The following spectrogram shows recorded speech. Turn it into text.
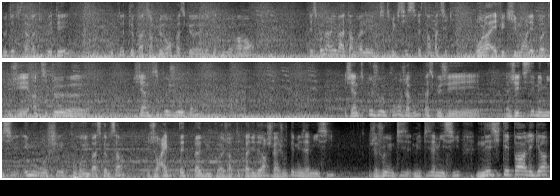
Peut-être que ça va tout péter. Ou peut-être que pas, simplement, parce qu'il va peut-être mourir avant. Est-ce qu'on arrive à atteindre les petits trucs ici? Ce serait sympathique. Bon là, effectivement, les potes, j'ai un petit peu... Euh, j'ai un petit peu joué au con. J'ai un petit peu joué au con, j'avoue, parce que j'ai... Bah, utilisé mes missiles et mon rocher pour une base comme ça. J'aurais peut-être pas dû, quoi. J'aurais peut-être pas dû. D'ailleurs, je vais ajouter mes amis ici. Je vais jouer mes petits, amis ici. N'hésitez pas, les gars,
